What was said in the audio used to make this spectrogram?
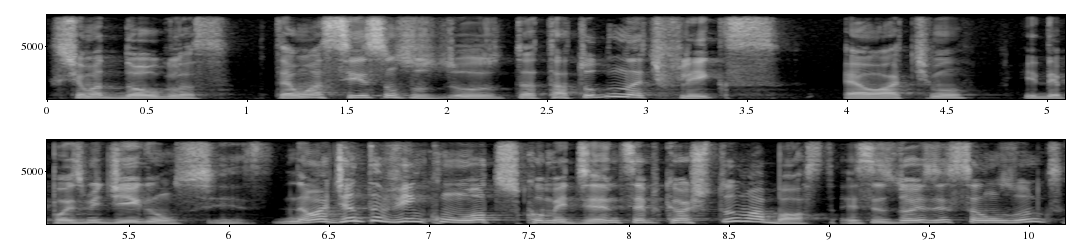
que se chama Douglas. Então assistam, os- os- tá, tá tudo no Netflix, é ótimo. E depois me digam. se- não adianta vir com outros comediantes, é porque eu acho tudo uma bosta. Esses dois são os únicos.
